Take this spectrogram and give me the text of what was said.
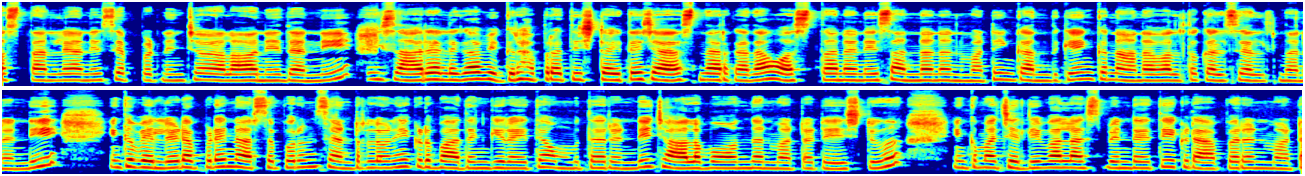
వస్తానులే అనేసి ఎప్పటి నుంచో అలా అనేదాన్ని. ఈసారి అలాగా విగ్రహ ప్రతిష్ట అయితే చేస్తున్నారు కదా వస్తాననేసి అన్నాను అనమాట ఇంకా అందుకే ఇంకా నాన్న వాళ్ళతో కలిసి వెళ్తున్నానండి. ఇంకా వెళ్ళేటప్పుడే నర్సాపురం సెంటర్లోనే ఇక్కడ బాదంగిరి అయితే అమ్ముతారండి. చాలా బాగుందనమాట టేస్ట్. ఇంకా మా చెల్లి వాళ్ళ హస్బెండ్ అయితే ఇక్కడ ఆపారనమాట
